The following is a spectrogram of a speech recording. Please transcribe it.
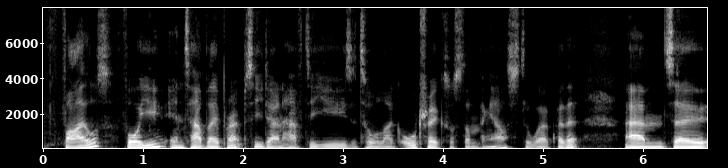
files for you in Tableau Prep, so you don't have to use a tool like Alteryx or something else to work with it. Um, so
